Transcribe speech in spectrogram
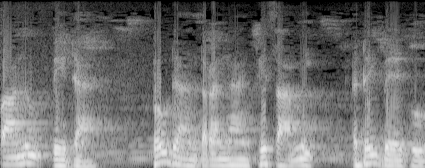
ပါဏုပေတံ ဗုဒ္ဓံတရဏံခိစ္ဆာမိအတိတ်ပဲကို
